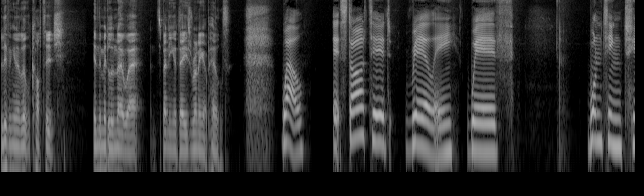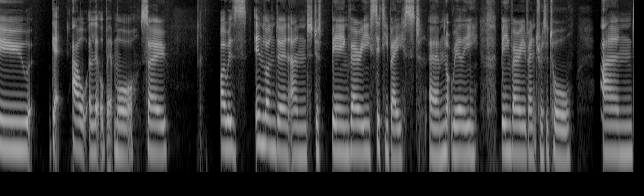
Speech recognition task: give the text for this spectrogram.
living in a little cottage in the middle of nowhere and spending your days running up hills? Well, it started really with wanting to get out a little bit more. So I was in London and just being very city based, um, not really being very adventurous at all. And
